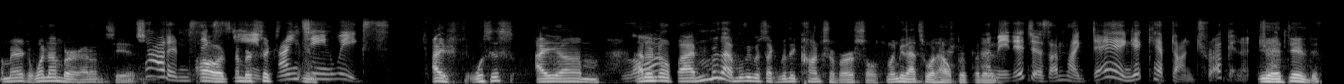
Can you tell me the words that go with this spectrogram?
America. What number? I don't see it. Child in 16, Oh, it's number 16. 19 weeks. I was this. I um. I don't know, but I remember that movie was like really controversial. So maybe that's what helped it with it. I mean, it just, I'm like, dang, it kept on trucking it. yeah, it did.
